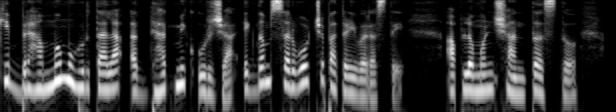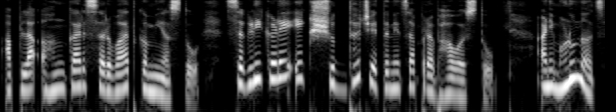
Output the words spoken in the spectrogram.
की ब्राह्ममुहूर्ताला आध्यात्मिक ऊर्जा एकदम सर्वोच्च पातळीवर असते. आपलं मन शांत असतं आपला अहंकार सर्वात कमी असतो सगळीकडे एक शुद्ध चेतनेचा प्रभाव असतो. आणि म्हणूनच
